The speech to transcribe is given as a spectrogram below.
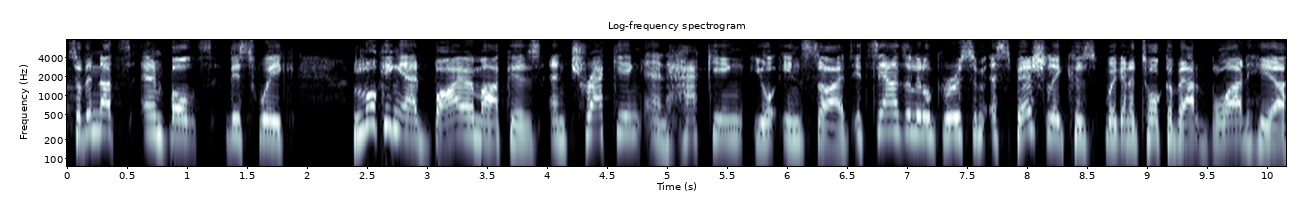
So the nuts and bolts this week looking at biomarkers and tracking and hacking your insides. It sounds a little gruesome, especially because we're going to talk about blood here,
